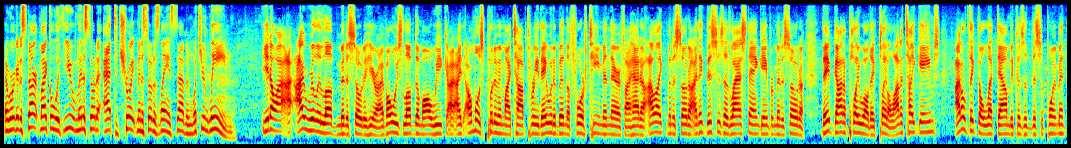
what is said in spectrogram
and we're going to start, Michael, with you. Minnesota at Detroit. Minnesota's laying seven. What's your lean? You know, I, I really love Minnesota here. I've always loved them all week. I, I almost put them in my top three. They would have been the fourth team in there if I had. I like Minnesota. I think this is a last stand game for Minnesota. They've got to play well. They've played a lot of tight games. I don't think they'll let down because of disappointment.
